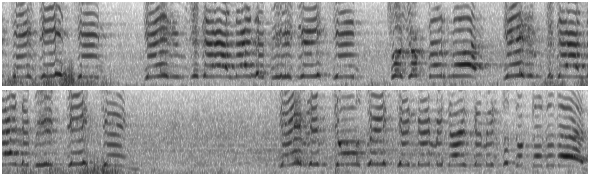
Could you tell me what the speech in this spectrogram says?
sevdiği için, devrimci değerlerle büyüdüğü için, çocuklarını devrimci değerlerle büyüttüğü için, devrimci olduğu için Mehmet Özdemir tutukladınız.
